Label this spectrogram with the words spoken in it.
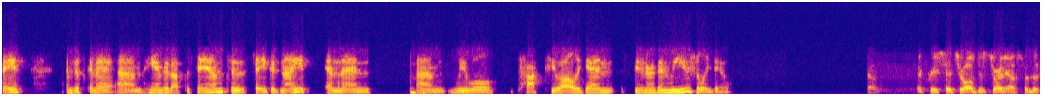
Faith. I'm just going to um, hand it off to Sam to say goodnight, and then mm-hmm. um, we will talk to you all again sooner than we usually do. Yes. I appreciate you all just joining us for this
